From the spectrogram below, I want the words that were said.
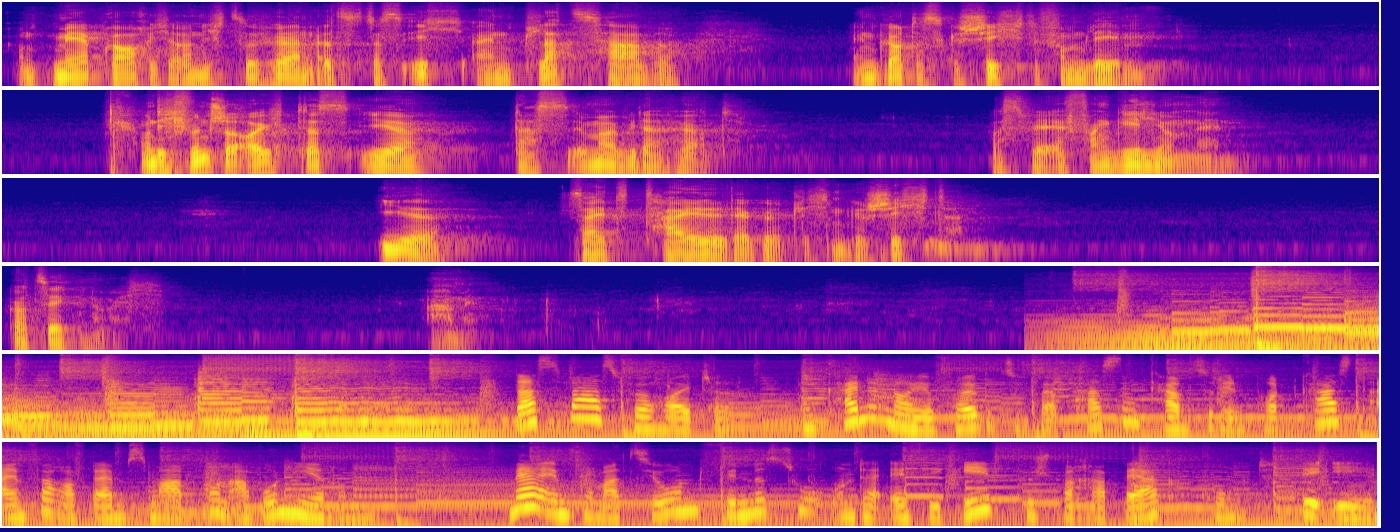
Und mehr brauche ich auch nicht zu hören, als dass ich einen Platz habe in Gottes Geschichte vom Leben. Und ich wünsche euch, dass ihr das immer wieder hört, was wir Evangelium nennen. Ihr seid Teil der göttlichen Geschichte. Gott segne euch. Amen. Das war's für heute. Um keine neue Folge zu verpassen, kannst du den Podcast einfach auf deinem Smartphone abonnieren. Mehr Informationen findest du unter fegfischbacherberg.de.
